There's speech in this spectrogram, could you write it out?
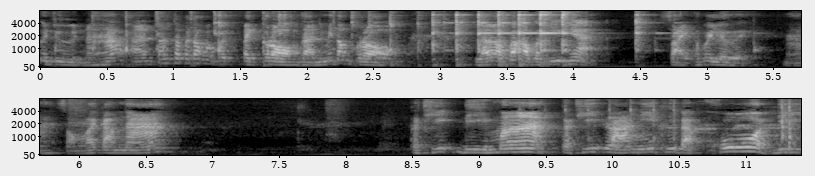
อื่นๆนะฮะอันนั้นต้องไม่ต้องไปกรองแต่อันนี้ไม่ต้องกรอง แล้วเราก็เอากะทิเนี่ยใส่เข้าไปเลยนะ200กรัมนะกะทิดีมากกะทิร้านนี้คือแบบโคตรดี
